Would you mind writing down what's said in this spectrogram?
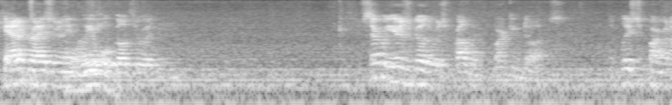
categorize or anything, we will go through it. Several years ago, there was a problem with barking dogs. The police department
